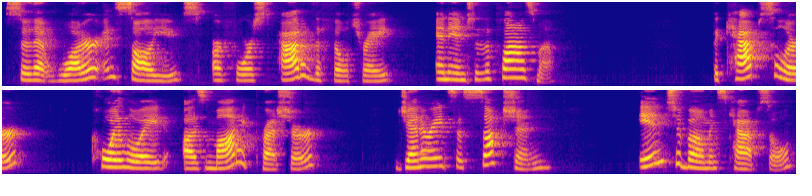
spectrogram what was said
so that water and solutes are forced out of the filtrate and into the plasma. The capsular colloid osmotic pressure generates a suction into Bowman's capsule,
